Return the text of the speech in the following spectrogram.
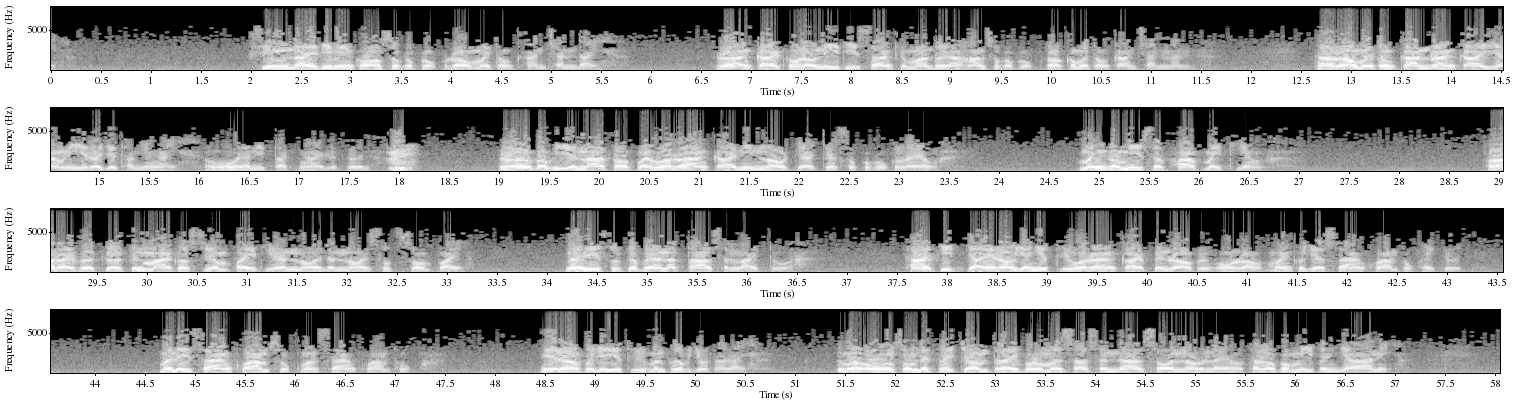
สิ่งใดที่เป็นของสกปรกเราไม่ต้องการชั้นใด ร่างกายของเรานี้ที่สร้างขึ้นมาด้วยอาหารสกปรกเราก็ไม่ต้องการชั้นนั้น ถ้าเราไม่ต้องการร่างกายอย่างนี้เราจะทํำยังไง โอ้อันนี้ตัดง่ายเหลือเกินเราก็พิจารณาต่อไปว่าร่างกายนี้นอกจากจะสกปรกแล้ว มันก็มีสภาพไม่เที่ยง ราะอะไรเพื่อเกิดขึ้นมาก็เสื่อมไปเทียนน้อยดันน้อยสุดโทมไป ในที่สุดก็เป็นอนัตตาสลายตัว ถ้าจิตใจเรายังยึดถือว่าร่างกายเป็นเราเป็นของเรา มันก็จะสร้างความทุกข์ให้เกิด ไม่ได้สร้างความสุขมันสร้างความทุกข์นี่เราก็จะยึดถือมันเพื่อประโยชน์อะไรเพราะว่าองค์สมเด็จพระจอมไตรบรมศาสนาสอนเราแล้ว ถ้าเราก็มีปัญญานี่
